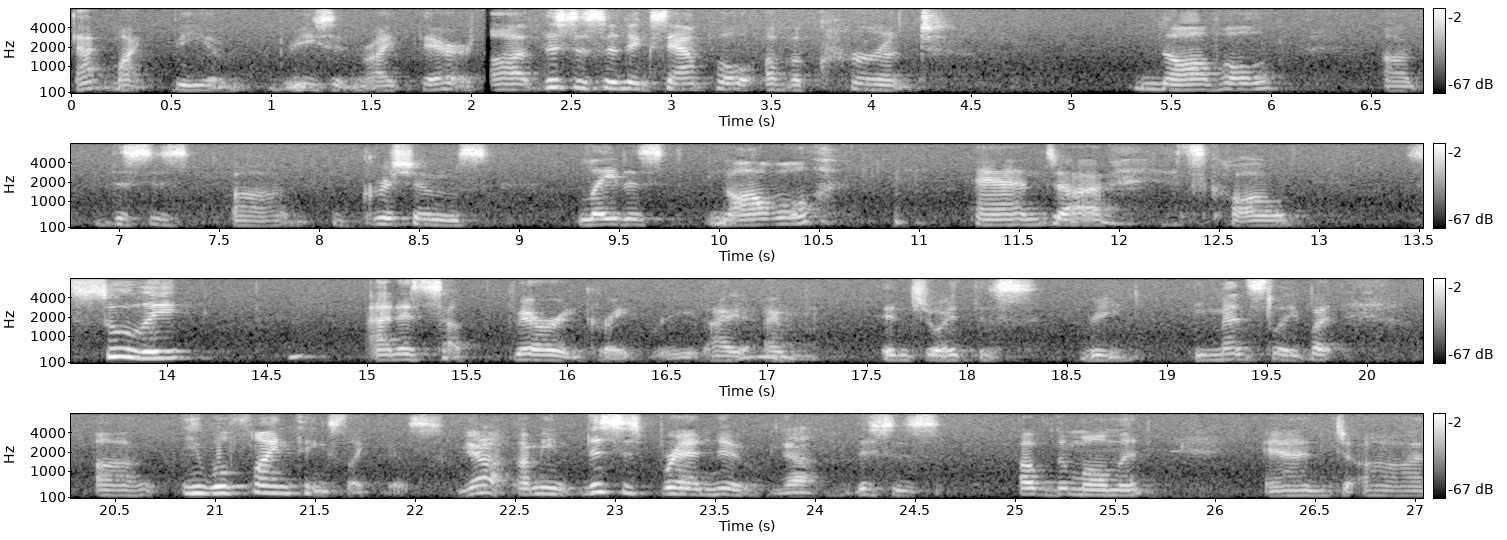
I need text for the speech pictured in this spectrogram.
that might be a reason right there. Uh, This is an example of a current novel. Uh, This is uh, Grisham's latest novel, and uh, it's called Sooley, and it's a very great read. I, I enjoyed this read immensely, but uh, you will find things like this. Yeah. I mean, this is brand new. Yeah. This is of the moment, and uh,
